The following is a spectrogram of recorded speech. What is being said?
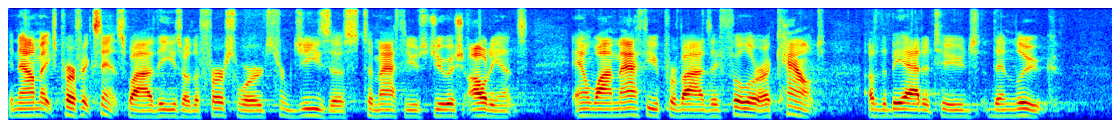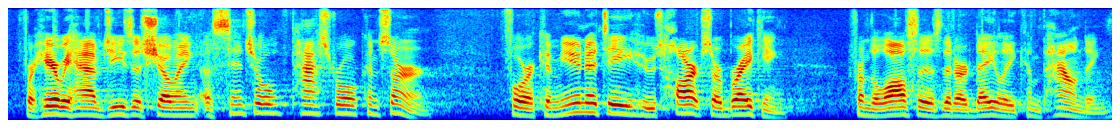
It now makes perfect sense why these are the first words from Jesus to Matthew's Jewish audience and why Matthew provides a fuller account of the Beatitudes than Luke. For here we have Jesus showing essential pastoral concern for a community whose hearts are breaking from the losses that are daily compounding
